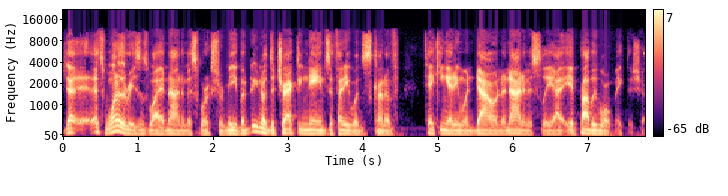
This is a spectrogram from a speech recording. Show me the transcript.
that's one of the reasons why anonymous works for me. But you know, detracting names, if anyone's kind of taking anyone down anonymously, I, it probably won't make the show.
